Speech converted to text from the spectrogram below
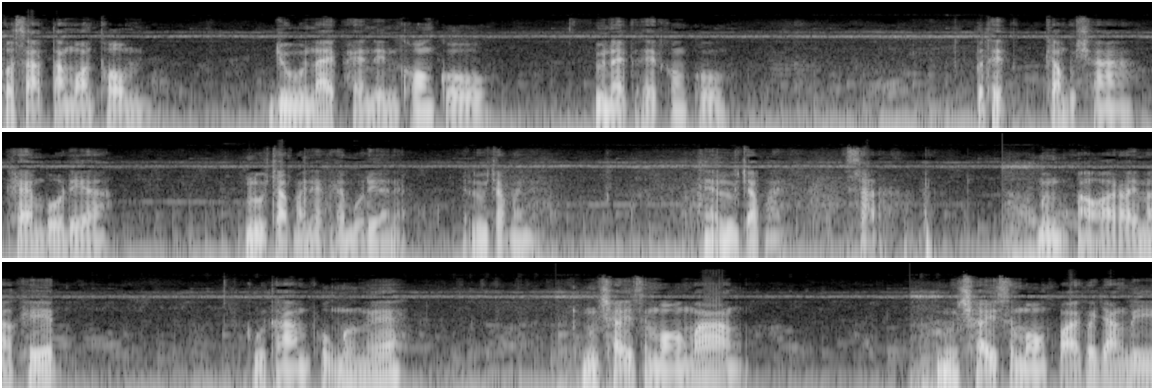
ภาษาทตะมอนทม อยู่ในแผ่นดินของกู อยู่ในประเทศของกู ประเทศกัมพูชา แคมโบเดียมึงรู้จักไหมเนี่ยแคมโบเดียเนี่ยเนี่ยรู้จักไหมเนี่ยเนี่ยรู้จักไหมสัตว์ มึงเอาอะไรมาคิด กูถามพวกมึงไงมึงใช้สมองบ้าง มึงใช้สมองควายก็ยังดี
